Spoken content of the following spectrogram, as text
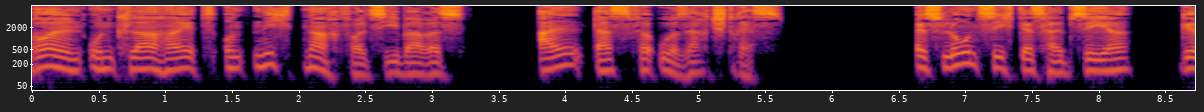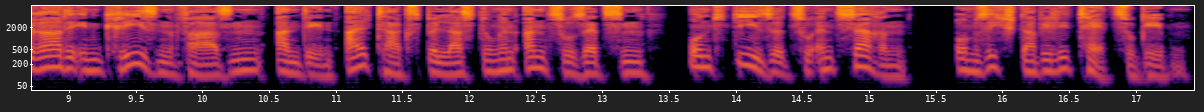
Rollenunklarheit und nicht Nachvollziehbares, all das verursacht Stress. Es lohnt sich deshalb sehr, gerade in Krisenphasen an den Alltagsbelastungen anzusetzen und diese zu entzerren, um sich Stabilität zu geben.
